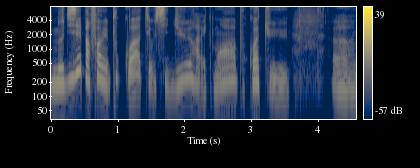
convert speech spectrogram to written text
me disait parfois Mais pourquoi tu es aussi dur avec moi? Pourquoi tu. Euh,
